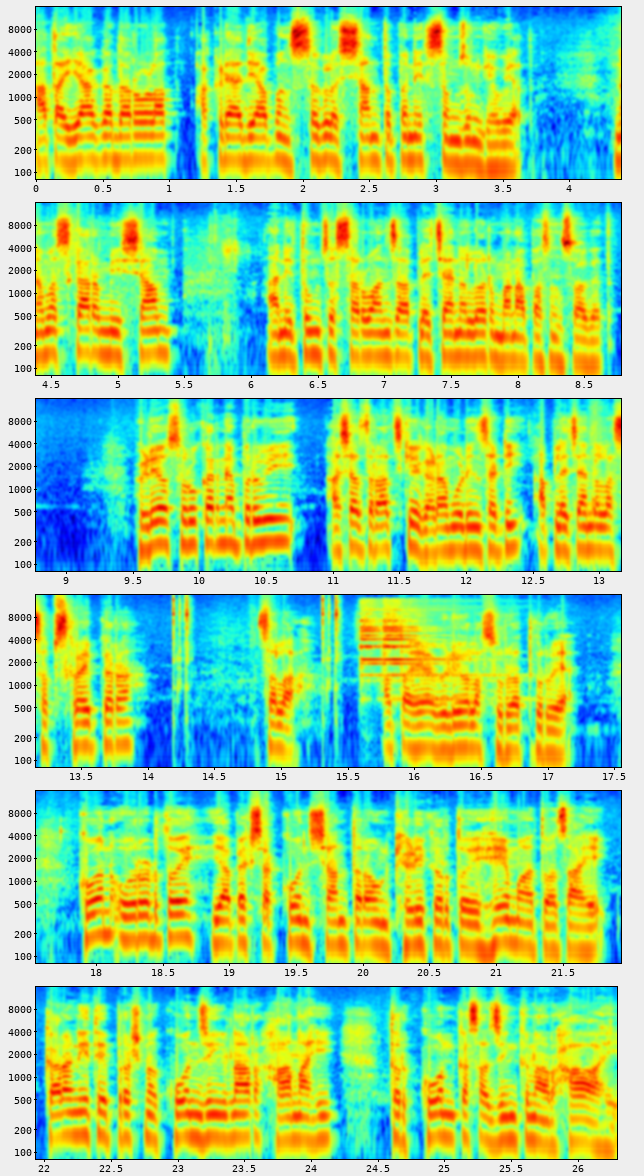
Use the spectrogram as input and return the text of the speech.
आता या गदारोळात आकड्याआधी आपण सगळं शांतपणे समजून घेऊयात. नमस्कार मी श्याम आणि तुमचं सर्वांचं आपल्या चॅनलवर मनापासून स्वागत. व्हिडिओ सुरू करण्यापूर्वी अशाच राजकीय घडामोडींसाठी आपल्या चॅनलला सबस्क्राईब करा. चला आता ह्या व्हिडिओला सुरुवात करूया. कोण ओरडतोय यापेक्षा कोण शांत राहून खेळी करतोय हे महत्त्वाचं आहे. कारण इथे प्रश्न कोण जिंकणार हा नाही तर कोण कसा जिंकणार हा आहे.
